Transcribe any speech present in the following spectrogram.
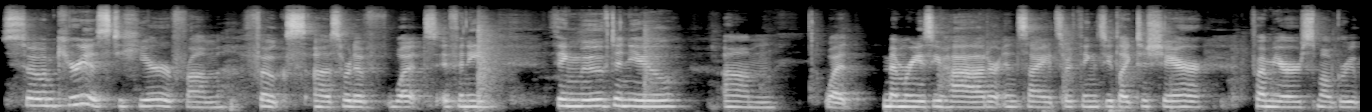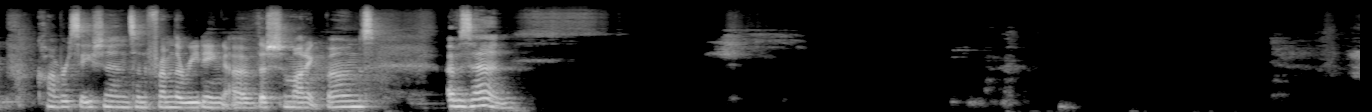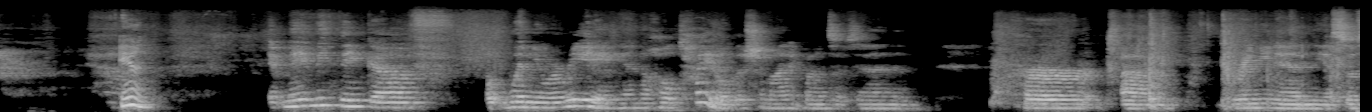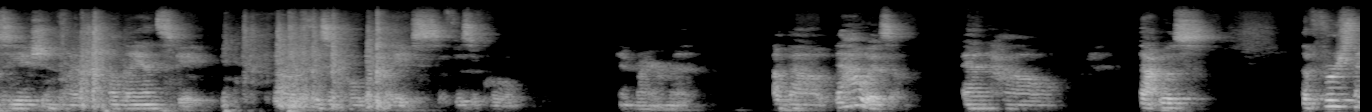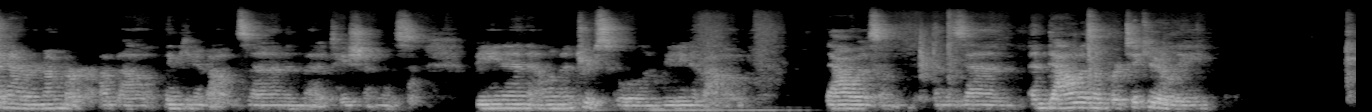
So I'm curious to hear from folks, uh, sort of what, if anything, moved in you, um, what memories you had, or insights, or things you'd like to share from your small group conversations and from the reading of the shamanic bones of Zen. Anne it made me think of when you were reading and the whole title, The Shamanic Bones of Zen, and her um, bringing in the association with a landscape, a physical place, a physical environment, about Taoism and how that was the first thing I remember about thinking about Zen and meditation was being in elementary school and reading about Taoism and Zen, and Taoism particularly,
